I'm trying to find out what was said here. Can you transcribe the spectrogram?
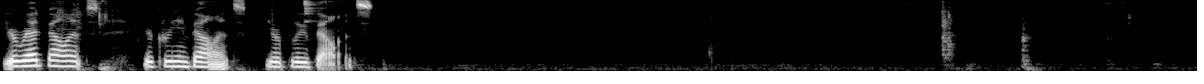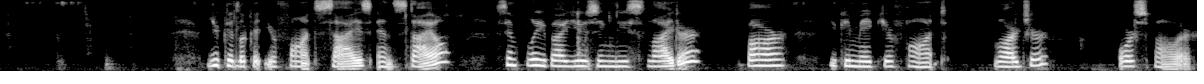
your red balance, your green balance, your blue balance. You could look at your font size and style simply by using the slider bar. You can make your font larger or smaller.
